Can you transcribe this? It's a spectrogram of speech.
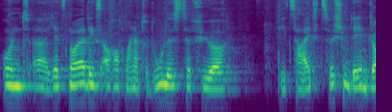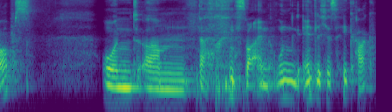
Und äh, jetzt neuerdings auch auf meiner To-Do-Liste für die Zeit zwischen den Jobs. Und ähm, das, das war ein unendliches Hickhack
